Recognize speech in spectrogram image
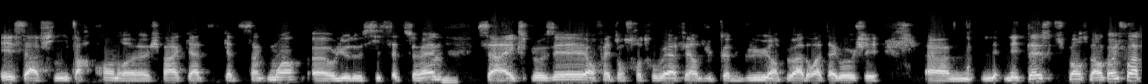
Et ça a fini par prendre euh, je sais pas 4 4 5 mois euh, au lieu de 6 7 semaines. Mmh. ça a explosé. En fait on se retrouvait à faire du code glue un peu à droite à gauche. Et euh, les tests je pense mais encore une fois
